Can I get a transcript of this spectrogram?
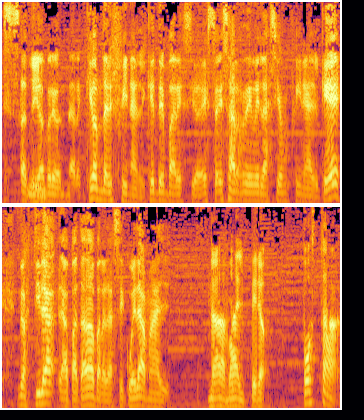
Te iba a preguntar, ¿qué onda el final? ¿Qué te pareció? Esa, esa revelación final, que nos tira la patada para la secuela mal. Nada mal, pero posta,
